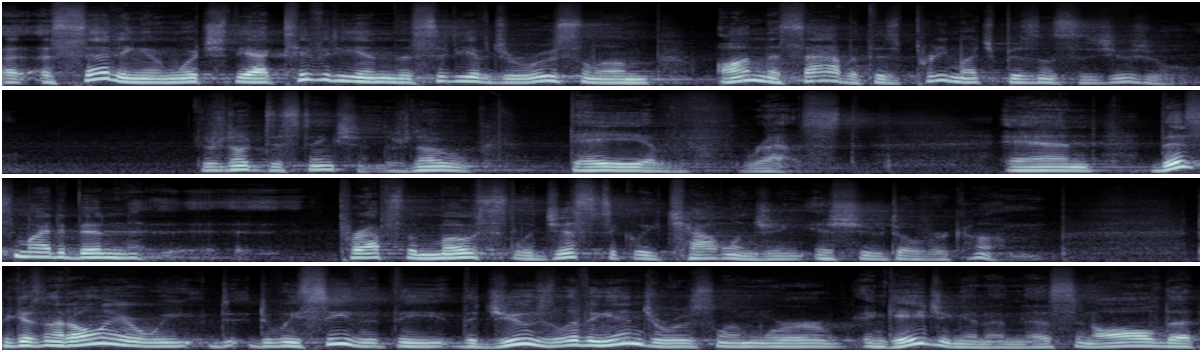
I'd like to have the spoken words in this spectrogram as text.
a, a setting in which the activity in the city of Jerusalem on the Sabbath is pretty much business as usual. There's no distinction, there's no day of rest. And this might have been uh, perhaps the most logistically challenging issue to overcome. Because not only are we, do we see that the, the Jews living in Jerusalem were engaging in this and all the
